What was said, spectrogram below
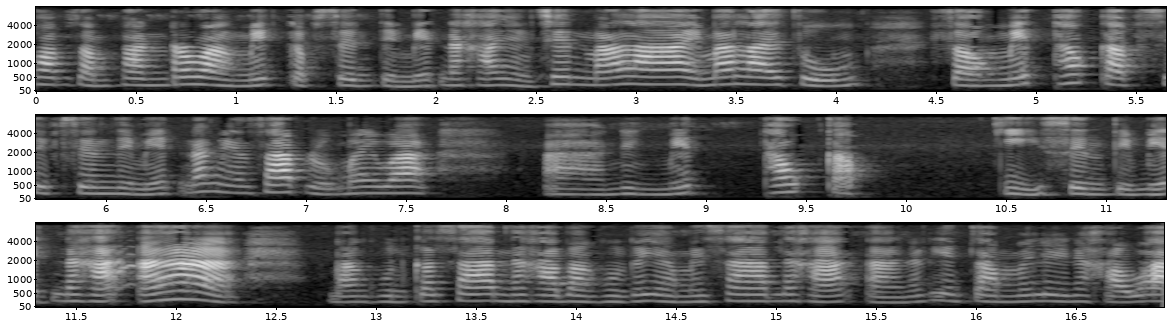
ความสัมพันธ์ระหว่างเมตรกับเซนติเมตรนะคะ อย่างเช่นม้าลายม้าลายสูง 2 เมตร เท่ากับ 10 เซนติเมตร นักเรียนทราบหรือไม่ว่าอ่า1เมตรเท่ากับกี่เซนติเมตรนะคะอ่า บางคนก็ทราบนะคะ บางคนก็ยังไม่ทราบนะคะอ่านักเรียนจำไว้เลยนะคะว่า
